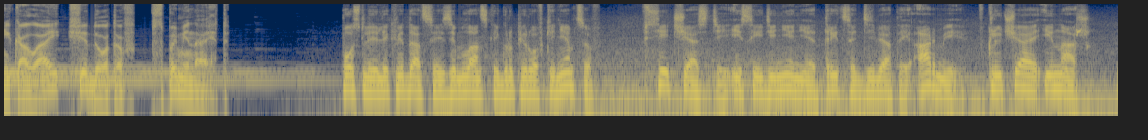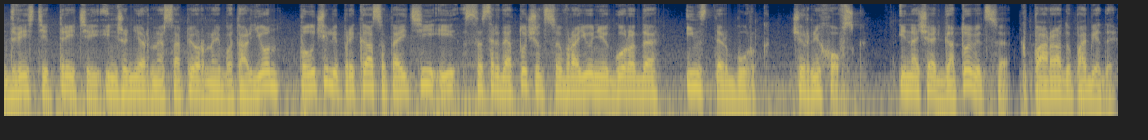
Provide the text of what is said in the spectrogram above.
Николай Федотов вспоминает. После ликвидации земландской группировки немцев все части и соединения 39-й армии, включая и наш 203-й инженерно-саперный батальон, получили приказ отойти и сосредоточиться в районе города Инстербург, Черняховск, и начать готовиться к параду Победы.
